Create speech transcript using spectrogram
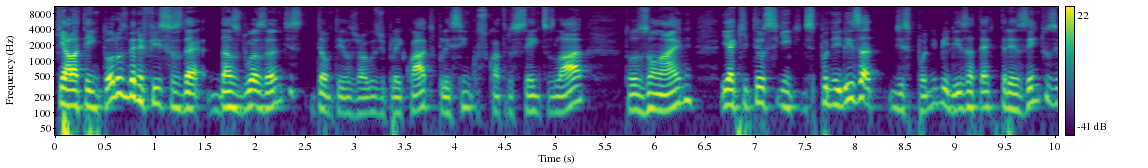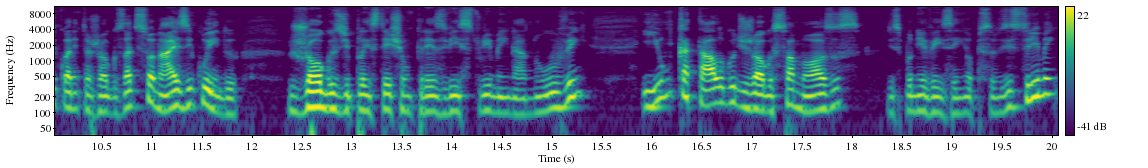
Que ela tem todos os benefícios da- das duas antes. Então tem os jogos de Play 4, Play 5, os 400 lá, todos online. E aqui tem o seguinte: disponibiliza, disponibiliza até 340 jogos adicionais, incluindo jogos de PlayStation 3 via streaming na nuvem e um catálogo de jogos famosos disponíveis em opções de streaming,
